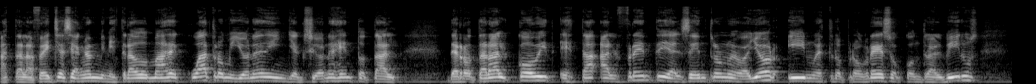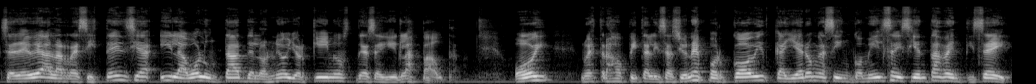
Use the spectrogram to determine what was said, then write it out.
Hasta la fecha se han administrado más de 4 millones de inyecciones en total Derrotar al COVID está al frente y al centro de Nueva York y nuestro progreso contra el virus se debe a la resistencia y la voluntad de los neoyorquinos de seguir las pautas. Hoy nuestras hospitalizaciones por COVID cayeron a 5.626,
